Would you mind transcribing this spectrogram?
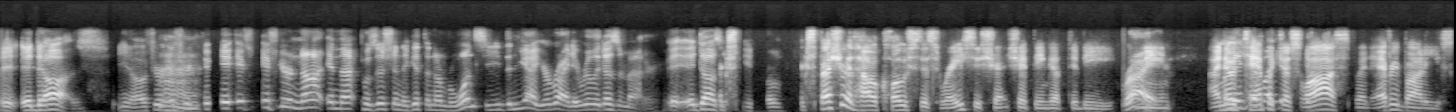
It, it does. You know, if you're mm. if you're if, if you're not in that position to get the number one seed, then yeah, you're right. It really doesn't matter. It, it doesn't. You know? Especially with how close this race is sh- shaping up to be. Right. I mean, I know I mean, Tampa like, just lost, but everybody's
